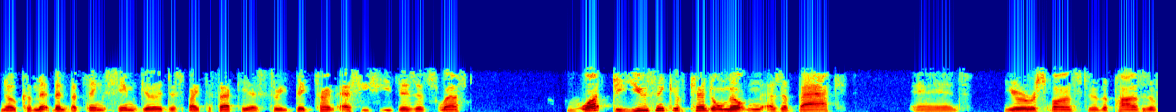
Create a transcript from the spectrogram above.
No commitment, but things seem good despite the fact he has three big time SEC visits left. What do you think of Kendall Milton as a back and your response to the positive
